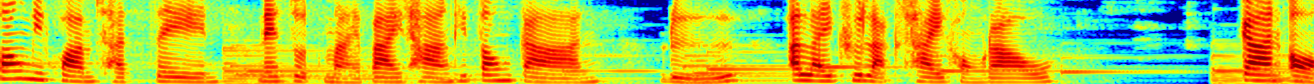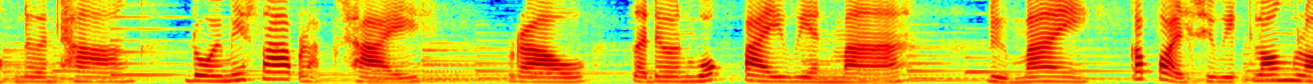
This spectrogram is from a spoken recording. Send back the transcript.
ต้องมีความชัดเจนในจุดหมายปลายทางที่ต้องการ หรืออะไรคือหลักชัยของเรา การออกเดินทางโดยไม่ทราบหลักชัย เราจะเดินวกไปเวียนมา หรือไม่ก็ปล่อยชีวิตล่องล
